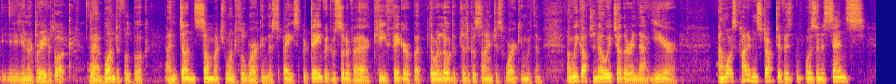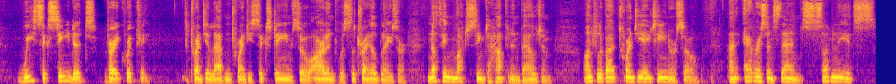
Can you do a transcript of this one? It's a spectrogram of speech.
you know, David, great book, yeah. wonderful book, and done so much wonderful work in this space. But David was sort of a key figure, but there were a load of political scientists working with him. And we got to know each other in that year. And what was kind of instructive is, was, in a sense, we succeeded very quickly 2011, 2016. So Ireland was the trailblazer. Nothing much seemed to happen in Belgium until about 2018 or so. And ever since then, suddenly it's,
